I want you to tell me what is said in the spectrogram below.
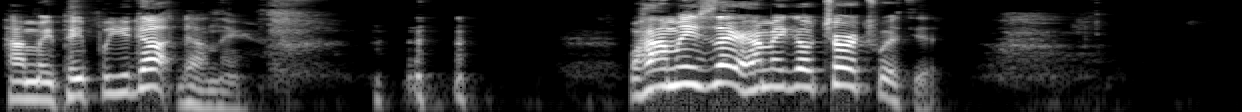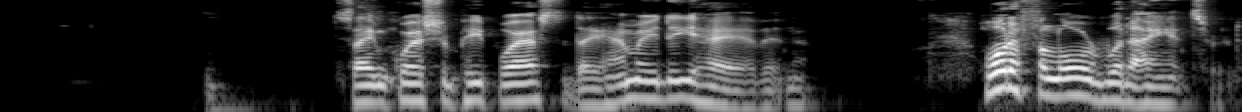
How many people you got down there? well, how many's there? How many go church with you? Same question people ask today. How many do you have, isn't it? What if the Lord would have answered?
